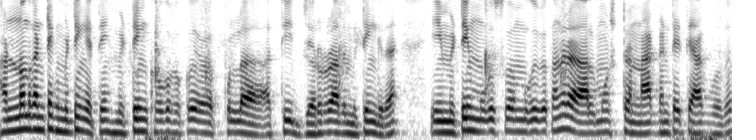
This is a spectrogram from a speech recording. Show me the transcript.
ಹನ್ನೊಂದು ಗಂಟೆಗೆ ಮೀಟಿಂಗ್ ಐತಿ. ಮೀಟಿಂಗ್ ಹೋಗಬೇಕು ಫುಲ್ ಅತಿ ಜರೂರಾದ ಮೀಟಿಂಗ್ ಇದೆ. ಈ ಮೀಟಿಂಗ್ ಮುಗಿಸ್ಕೊ, ಮುಗಿಬೇಕಂದ್ರೆ ಆಲ್ಮೋಸ್ಟ್ ನಾಲ್ಕು ಗಂಟೆ ಐತಿ ಆಗ್ಬೋದು.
